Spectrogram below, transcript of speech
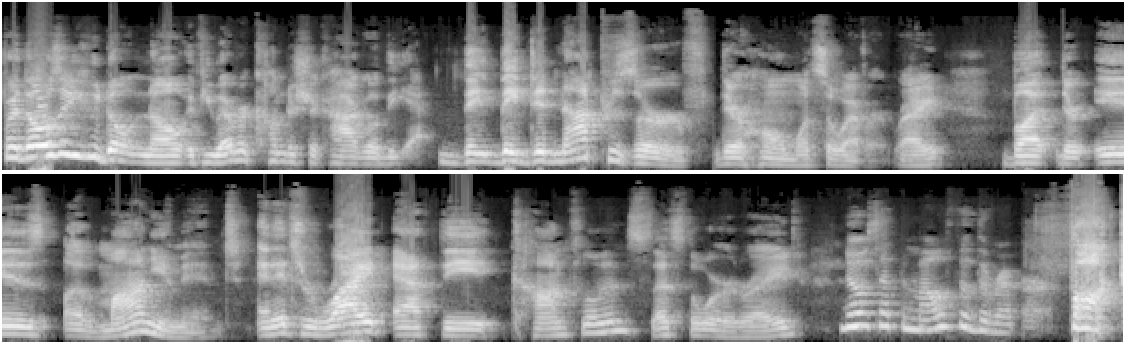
For those of you who don't know, if you ever come to Chicago, the, they, they did not preserve their home whatsoever, right? But there is a monument, and it's right at the confluence. That's the word, right? No, it's at the mouth of the river. Fuck!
